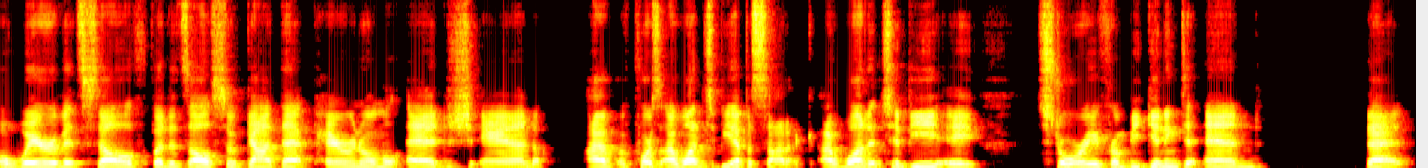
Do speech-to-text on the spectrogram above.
aware of itself, but it's also got that paranormal edge. And I, of course, I want it to be episodic. I want it to be a story from beginning to end that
